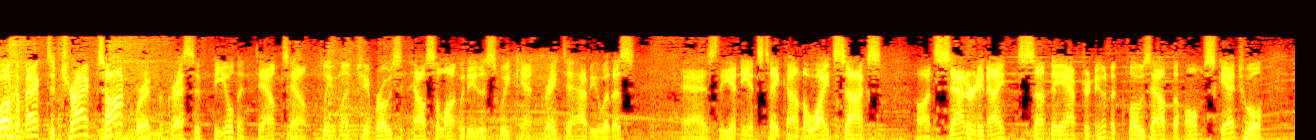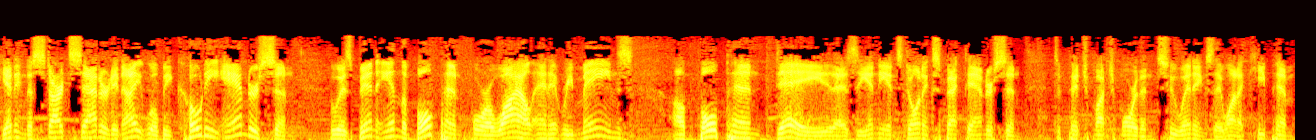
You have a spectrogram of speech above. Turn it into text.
Welcome back to Tribe Talk. We're at Progressive Field in downtown Cleveland. Jim Rosenhaus along with you this weekend. Great to have you with us as the Indians take on the White Sox on Saturday night and Sunday afternoon to close out the home schedule. Getting the start Saturday night will be Cody Anderson, who has been in the bullpen for a while, and it remains a bullpen day as the Indians don't expect Anderson to pitch much more than two innings. They want to keep him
